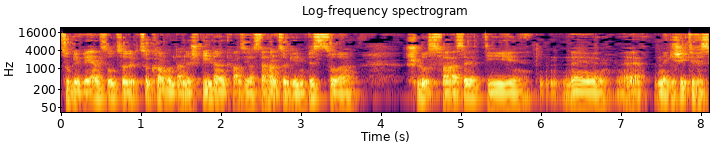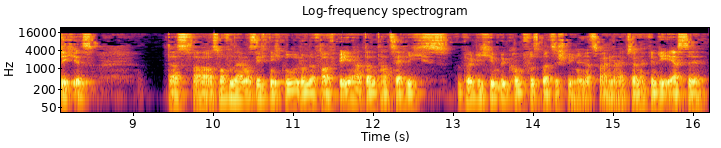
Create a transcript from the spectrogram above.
zu gewähren, so zurückzukommen und dann das Spiel dann quasi aus der Hand zu geben bis zur Schlussphase, die eine, äh, eine Geschichte für sich ist. Das war aus Hoffenheimer Sicht nicht gut und der VfB hat dann tatsächlich wirklich hinbekommen, Fußball zu spielen in der zweiten Halbzeit, nachdem die erste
